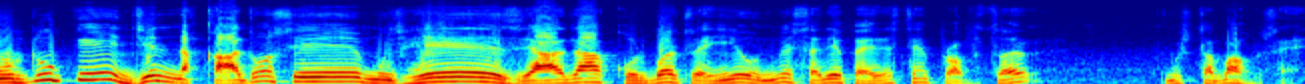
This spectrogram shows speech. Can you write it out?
उर्दू के जिन नक़ादों से मुझे ज़्यादा क़ुरबत रही है, उनमें सर फहरिस्त हैं प्रोफेसर मुशतबा हुसैन।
